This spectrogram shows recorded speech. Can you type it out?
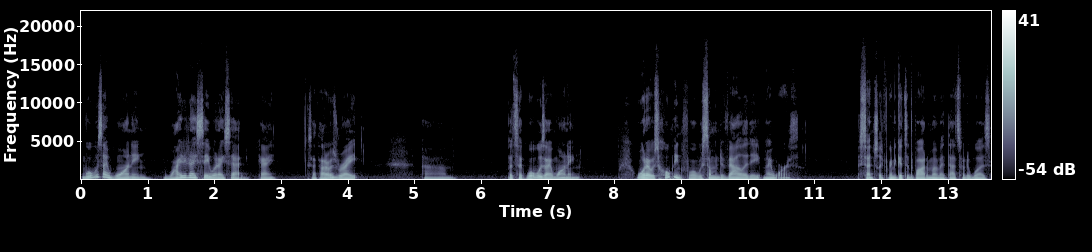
What was I wanting? Why did I say what I said? Okay. Because I thought I was right. Um, but it's like, what was I wanting? What I was hoping for was someone to validate my worth. Essentially, if we're going to get to the bottom of it, that's what it was.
